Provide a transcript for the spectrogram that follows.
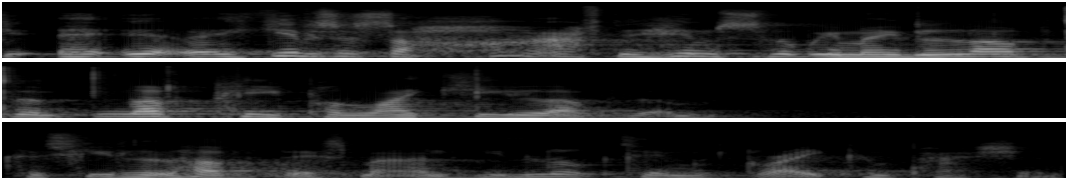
he gives us a heart after him so that we may love them, love people like he loved them. Because he loved this man. He looked at him with great compassion.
